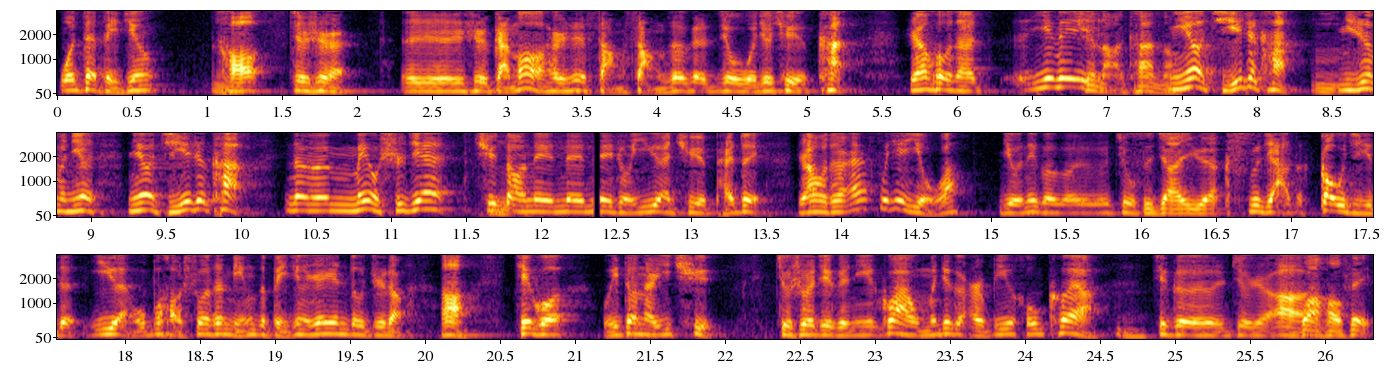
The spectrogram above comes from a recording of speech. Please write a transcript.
我在北京，好，就是呃是感冒还是嗓嗓子，就我就去看。然后呢，因为去哪看呢？你要急着看，你知道吗？你要你要急着看，那么没有时间去到那那那种医院去排队。然后他说，哎，附近有啊。有那个就私家医院，私家的高级的医院，我不好说他名字，北京人人都知道啊。结果我一到那儿一去，就说这个你挂我们这个耳鼻喉科呀，这个就是啊，挂号费，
